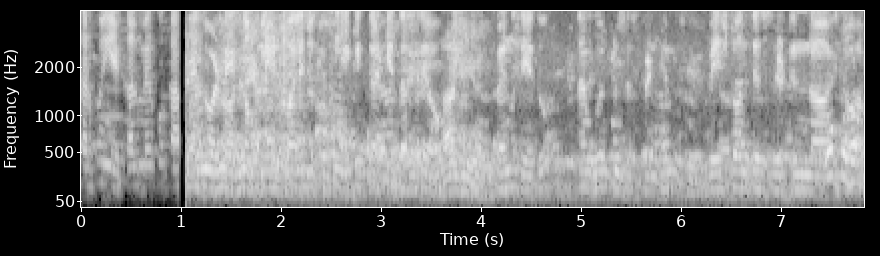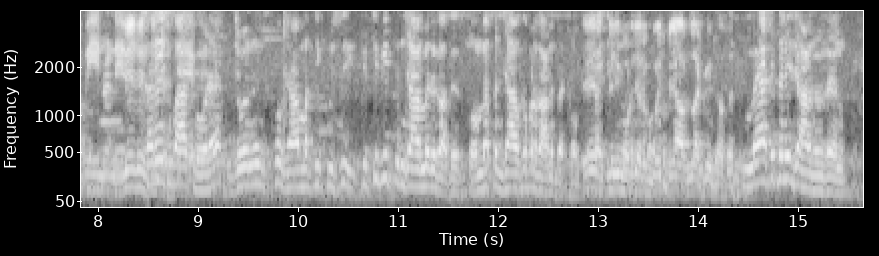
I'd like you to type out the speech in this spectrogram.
ਤਰਫੋਂ ਹੀ ਹੈ ਕੱਲ ਮੇਰੇ ਕੋ ਕਾਫੀ ਤੁਹਾਡੇ ਕੰਪਲੇਂਟ ਵਾਲੇ ਜੋ ਤੁਸੀਂ ਇੱਕ ਇੱਕ ਕਰਕੇ ਦੱਸ ਰਹੇ ਹੋ ਮੈਨੂੰ ਦੇ ਦਿਓ I am going to suspend him based on this written जो अभी इन्होंने सर एक बात हो रहा है जो इन्होंने इसको जहाँ मर्जी किसी किसी भी पंजाब में लगा दो इसको मैं पंजाब का प्रधान बैठा हूँ ਇਹ ਫਰੀਦਕੋਟ ਦੇ ਕੋਈ ਪੰਜਾਬ ਲੱਗ ਨਹੀਂ ਸਕਦਾ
